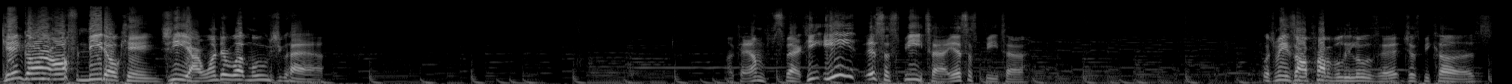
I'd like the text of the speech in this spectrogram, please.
Gengar off Nidoking. Gee, I wonder what moves you have. Okay, I'm spec. He he it's a speed tie. It's a speed tie. Which means I'll probably lose it just because.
